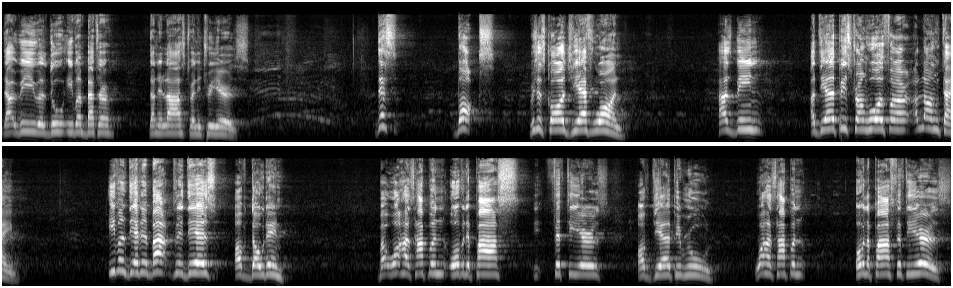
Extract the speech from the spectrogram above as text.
that we will do even better than the last 23 years. This box, which is called GF1, has been a DLP stronghold for a long time, even dating back to the days of Dowding. But what has happened over the past 50 years of DLP rule? What has happened over the past 50 years?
